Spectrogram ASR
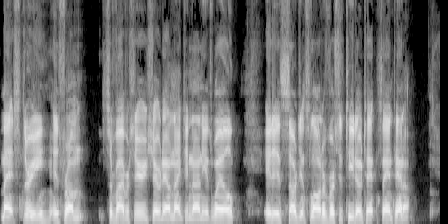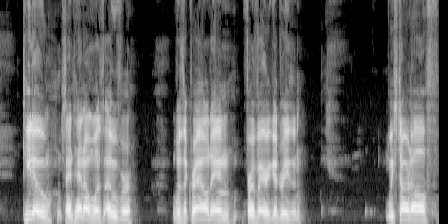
Match 3 is from Survivor Series Showdown 1990 as well. It is Sergeant Slaughter versus Tito T- Santana. Tito Santana was over with the crowd, and for a very good reason. We start off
